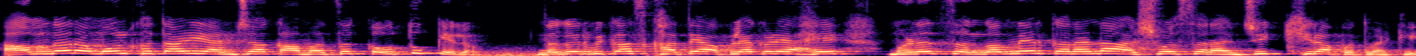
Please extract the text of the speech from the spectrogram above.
आमदार अमोल खताळ यांच्या कामाचं कौतुक केलं. नगरविकास खाते आपल्याकडे आहे म्हणत संगमनेरकरांना आश्वासनांची खिरापत वाटली.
